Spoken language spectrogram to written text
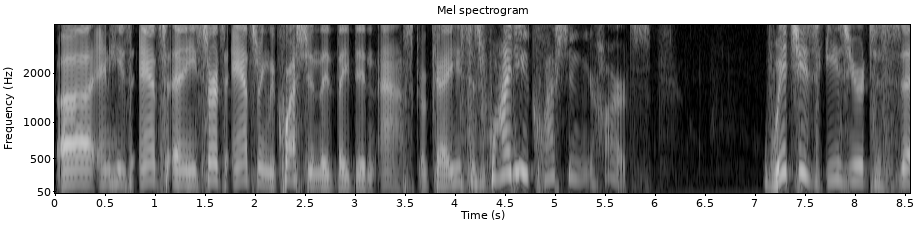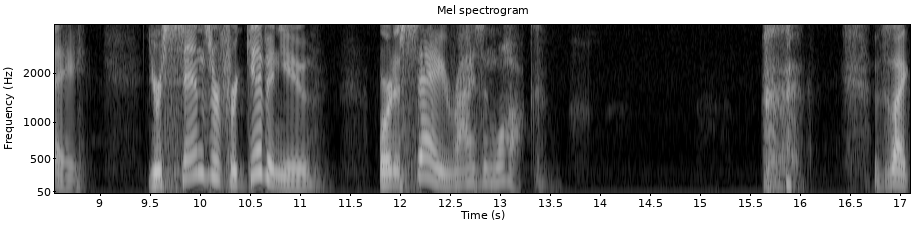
Uh, and he's answer, and he starts answering the question that they didn't ask. Okay, he says, "Why do you question your hearts? Which is easier to say, your sins are forgiven you, or to say, rise and walk?" it's like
